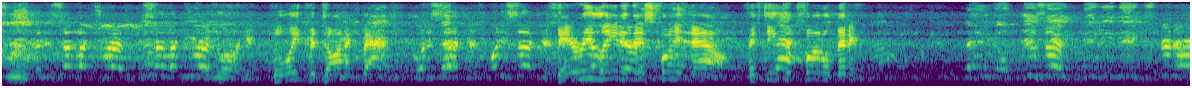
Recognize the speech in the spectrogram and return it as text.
through. Aguilar again, bullying Vidonic back. 20 seconds, 20 seconds. Very late in this fight now. 15th and final minute. Use her. Spin her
